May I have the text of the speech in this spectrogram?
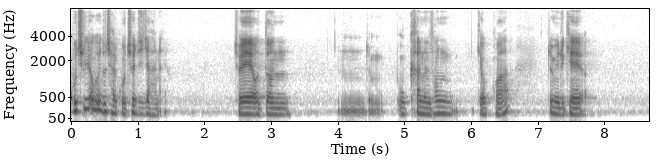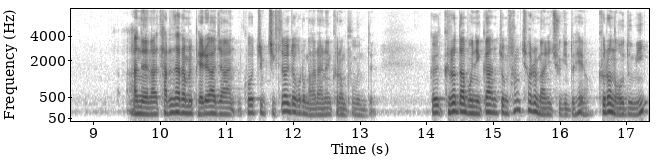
고치려고 해도 잘 고쳐지지 않아요. 저의 어떤 음, 좀 욱하는 성격과 좀 이렇게 아내나 다른 사람을 배려하지 않고 좀 직설적으로 말하는 그런 부분들. 그, 그러다 보니까 좀 상처를 많이 주기도 해요. 그런 어둠이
